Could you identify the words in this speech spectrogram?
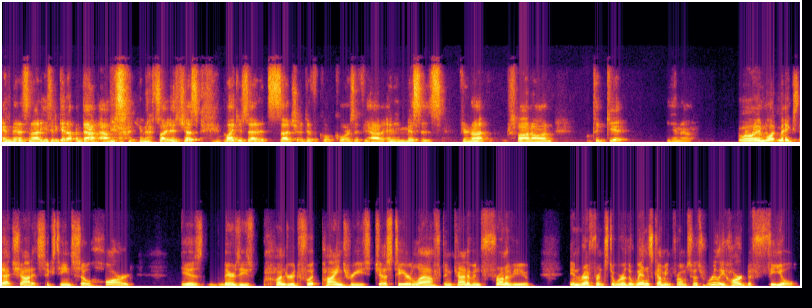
and then it's not easy to get up and down. Obviously, you know, it's like it's just like you said, it's such a difficult course if you have any misses, if you're not spot on, to get, you know, well, and what makes that shot at 16 so hard is there's these hundred foot pine trees just to your left and kind of in front of you in reference to where the wind's coming from. So it's really hard to feel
